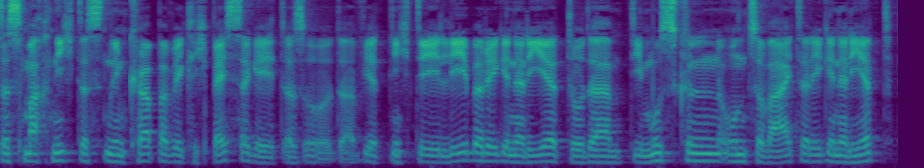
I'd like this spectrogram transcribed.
das macht nicht, dass es dem Körper wirklich besser geht. Also da wird nicht die Leber regeneriert oder die Muskeln und so weiter regeneriert.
